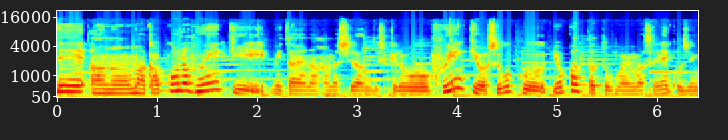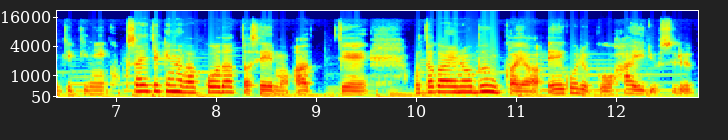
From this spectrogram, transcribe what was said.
で、あの、まあ、学校の雰囲気みたいな話なんですけど、雰囲気はすごく良かったと思いますね、個人的に。国際的な学校だったせいもあって、お互いの文化や英語力を配慮する、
